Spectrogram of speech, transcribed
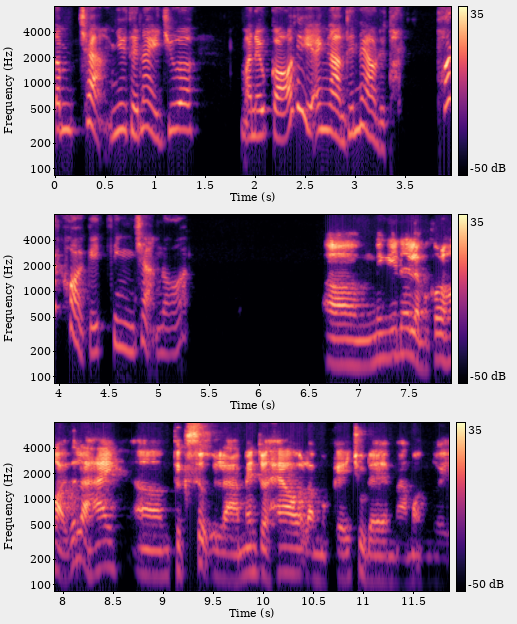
tâm trạng như thế này chưa? Mà nếu có thì anh làm thế nào để thoát thoát khỏi cái tình trạng đó Uh, mình nghĩ đây là một câu hỏi rất là hay. Uh, thực sự là mental health là một cái chủ đề mà mọi người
